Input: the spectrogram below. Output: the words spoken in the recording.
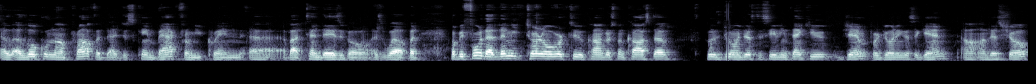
a, a, local nonprofit that just came back from Ukraine uh, about 10 days ago as well. But but before that, let me turn over to Congressman Costa, who's joined us this evening. Thank you, Jim, for joining us again uh, on this show.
